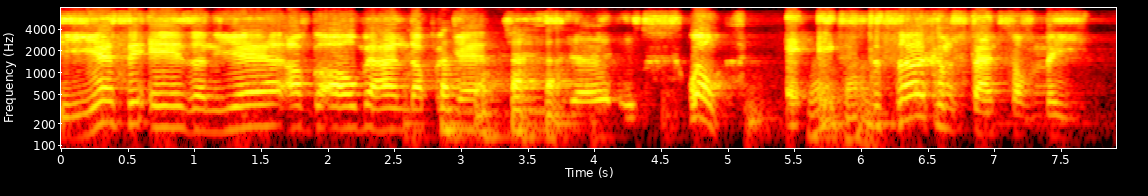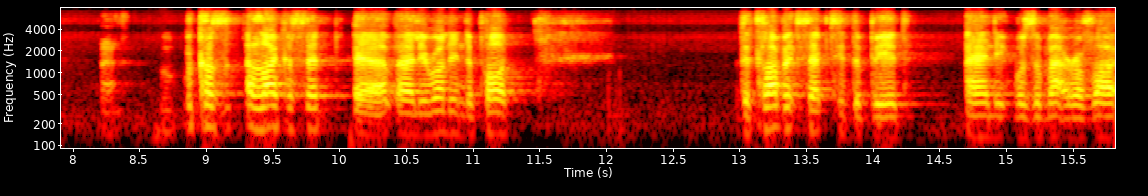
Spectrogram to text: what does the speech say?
Yes, it is, and yeah, I've got to hold my hand up again. yeah, it is. Well, it, well it's the circumstance of me, because, like I said uh, earlier on in the pod, the club accepted the bid, and it was a matter of I,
